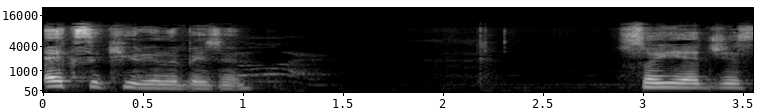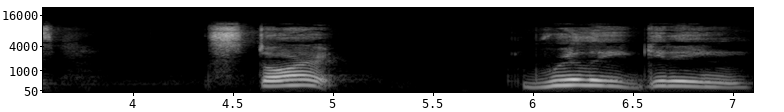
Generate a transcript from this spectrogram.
executing the vision. So yeah, just start really getting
